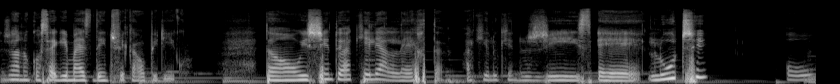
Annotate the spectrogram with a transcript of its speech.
já não consegue mais identificar o perigo. Então, o instinto é aquele alerta, aquilo que nos diz é, lute ou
